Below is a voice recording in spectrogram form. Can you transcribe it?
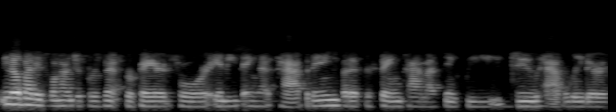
nobody's 100% prepared for anything that's happening, but at the same time, I think we do have leaders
